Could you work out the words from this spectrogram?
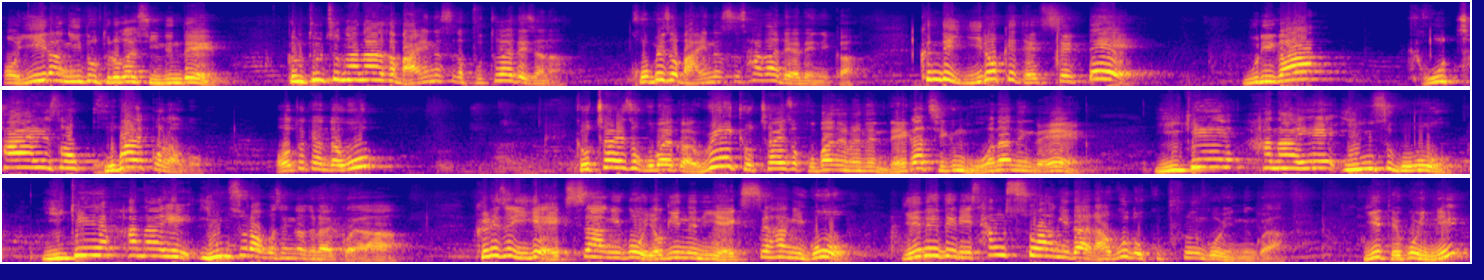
어 2랑 2도 들어갈 수 있는데 그럼 둘 중 하나가 마이너스가 붙어야 되잖아 곱에서 마이너스 4가 돼야 되니까 근데 이렇게 됐을 때 우리가 교차해서 곱할 거라고 어떻게 한다고? 교차해서 곱할 거야. 왜 교차해서 곱하냐면은 내가 지금 원하는 게 이게 하나의 인수고 이게 하나의 인수라고 생각을 할 거야. 그래서 이게 x항이고 여기는 이 x항이고 얘네들이 상수항이다 라고 놓고 푸는 거 있는 거야. 이해되고 있니?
